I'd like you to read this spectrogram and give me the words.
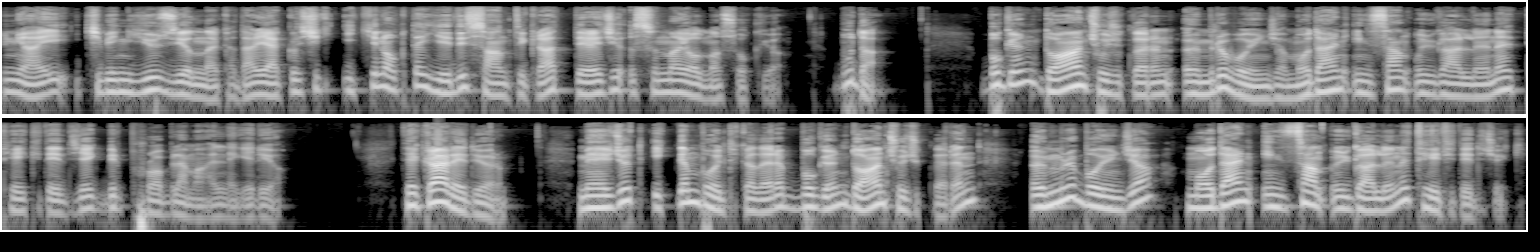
dünyayı 2100 yılına kadar yaklaşık 2.7 santigrat derece ısınma yoluna sokuyor. Bu da bugün doğan çocukların ömrü boyunca modern insan uygarlığını tehdit edecek bir problem haline geliyor. Tekrar ediyorum. Mevcut iklim politikaları bugün doğan çocukların ömrü boyunca modern insan uygarlığını tehdit edecek.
